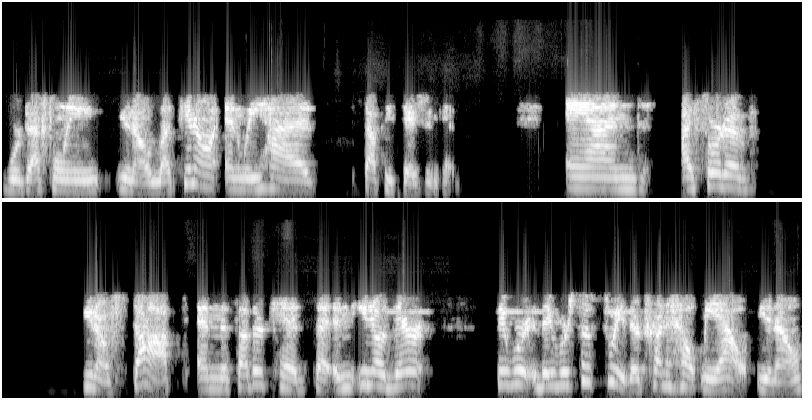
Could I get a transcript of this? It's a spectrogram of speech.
were definitely, you know, Latino. And we had Southeast Asian kids. And I sort of, you know, stopped. And this other kid said, and, you know, they're, they were, they were so sweet. They're trying to help me out, you know.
